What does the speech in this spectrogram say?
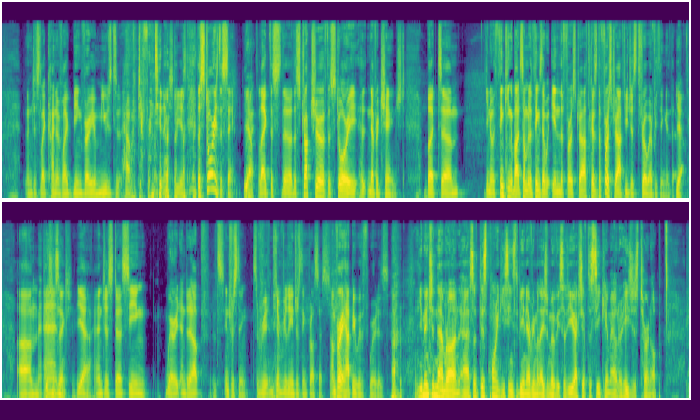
and just like kind of like being very amused at how different it actually is. the story's the same. Yeah. like this the the structure of the story has never changed, but. Um, you know, thinking about some of the things that were in the first draft, because the first draft you just throw everything in there. Yeah. Um, and sink. yeah, and just uh, seeing where it ended up, it's interesting. It's a re- a really interesting process. I'm very happy with where it is. You mentioned Nam Ron. Uh, so at this point, he seems to be in every Malaysian movie. So do you actually have to seek him out, or he's just turn up?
